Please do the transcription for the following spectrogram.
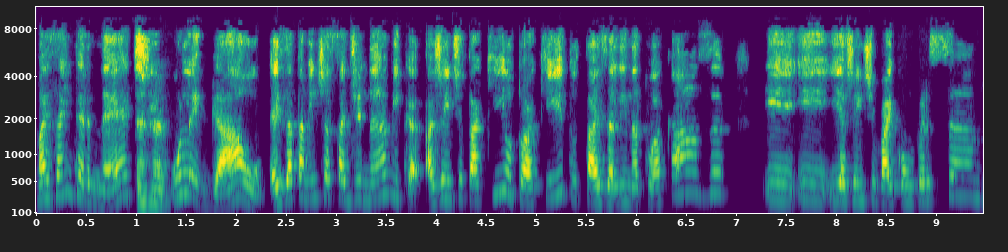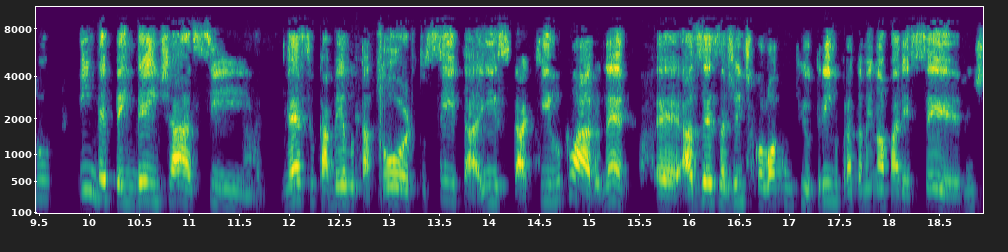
Mas a internet, uhum. o legal é exatamente essa dinâmica. A gente tá aqui, eu tô aqui, tu estás ali na tua casa e, e, e, a gente vai conversando, independente, ah, se, né, se o cabelo tá torto, se tá isso, tá aquilo, claro, né? É, às vezes a gente coloca um filtrinho para também não aparecer, a gente,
